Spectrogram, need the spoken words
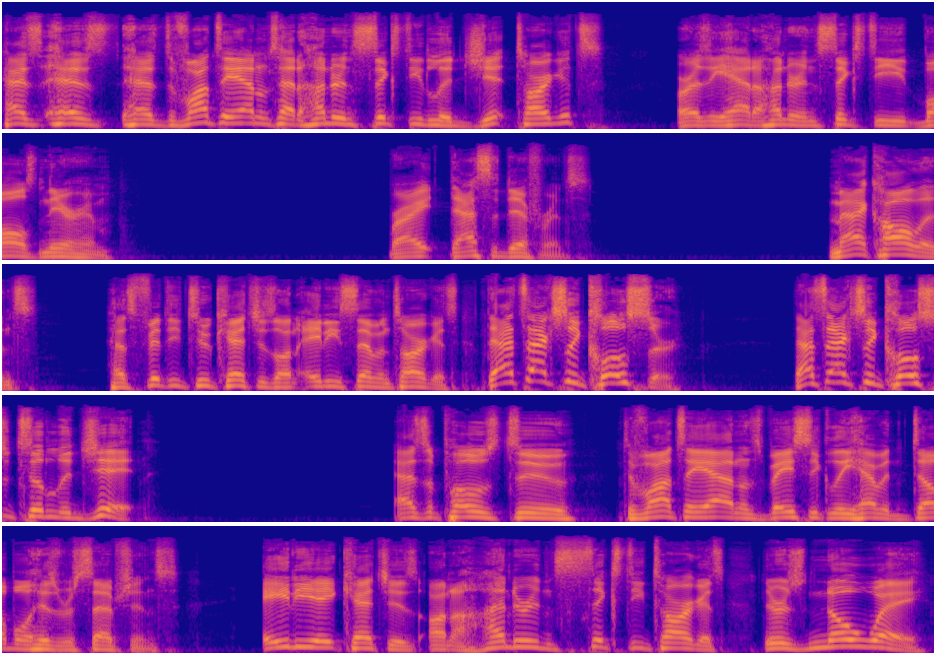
Has has has Davante Adams had 160 legit targets or has he had 160 balls near him? Right? That's the difference. Mack Hollins has 52 catches on 87 targets. That's actually closer. That's actually closer to legit as opposed to Davante Adams basically having double his receptions. 88 catches on 160 targets. There's no way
